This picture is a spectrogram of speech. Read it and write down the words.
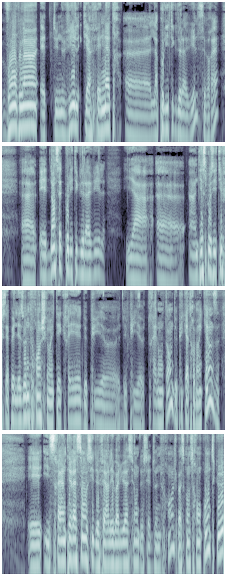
Vaux-en-Velin est une ville qui a fait naître euh, la politique de la ville, c'est vrai. Euh, et dans cette politique de la ville, il y a euh, un dispositif qui s'appelle les zones franches qui ont été créées depuis depuis très longtemps, depuis 95. Et il serait intéressant aussi de faire l'évaluation de cette zone franche parce qu'on se rend compte que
